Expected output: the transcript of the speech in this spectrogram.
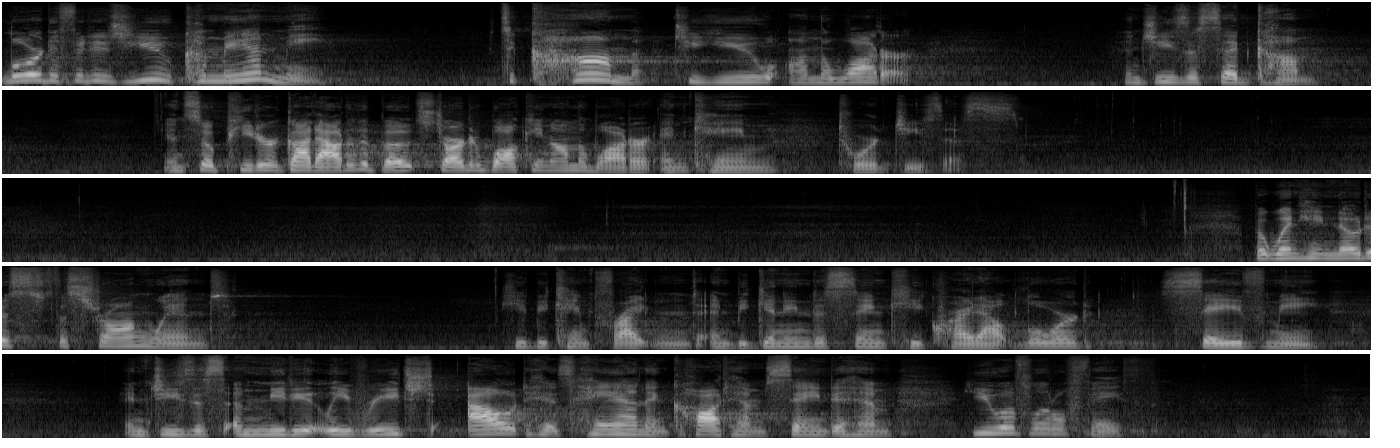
Lord, if it is you, command me to come to you on the water. And Jesus said, Come. And so Peter got out of the boat, started walking on the water, and came toward Jesus. But when he noticed the strong wind, he became frightened and beginning to sink, he cried out, Lord, save me. And Jesus immediately reached out his hand and caught him, saying to him, You have little faith.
